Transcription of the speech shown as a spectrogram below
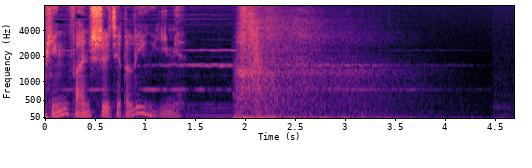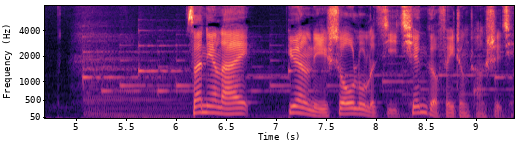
平凡世界的另一面。三年来，院里收录了几千个非正常事件。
